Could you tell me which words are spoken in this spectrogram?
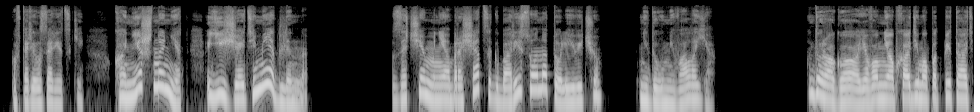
— повторил Зарецкий. «Конечно нет. Езжайте медленно». «Зачем мне обращаться к Борису Анатольевичу?» — недоумевала я. «Дорогая, вам необходимо подпитать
